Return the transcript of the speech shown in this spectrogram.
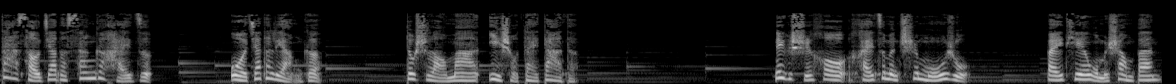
大嫂家的三个孩子，我家的两个，都是老妈一手带大的。那个时候，孩子们吃母乳，白天我们上班，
